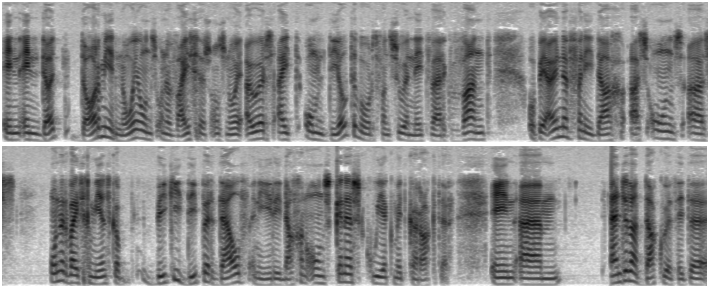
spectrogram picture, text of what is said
En en dit daarmee nooi ons onderwysers, ons nooi ouers uit om deel te word van so 'n netwerk want op die einde van die dag as ons as onderwysgemeenskap bietjie dieper delf in hierdie dan gaan ons kinders kweek met karakter. En ehm um, Angela Duckworth het 'n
